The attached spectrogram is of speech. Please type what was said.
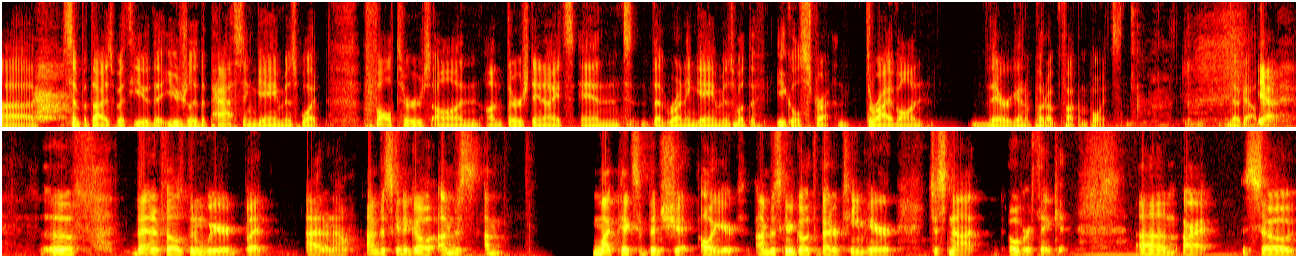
uh, sympathize with you that usually the passing game is what falters on on Thursday nights, and the running game is what the Eagles stri- thrive on. They're going to put up fucking points, no doubt. Yeah, Ugh. the NFL has been weird, but I don't know. I'm just gonna go. I'm just. I'm. My picks have been shit all year. I'm just gonna go with the better team here. Just not overthink it. Um, all right. So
